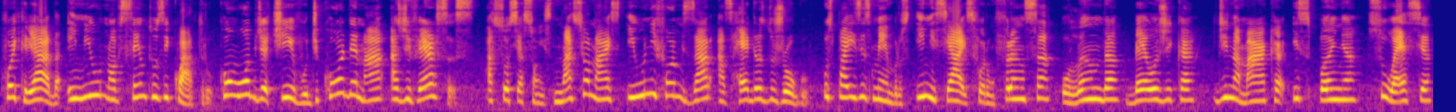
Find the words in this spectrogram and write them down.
foi criada em 1904 com o objetivo de coordenar as diversas associações nacionais e uniformizar as regras do jogo. Os países membros iniciais foram França, Holanda, Bélgica, Dinamarca, Espanha, Suécia,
